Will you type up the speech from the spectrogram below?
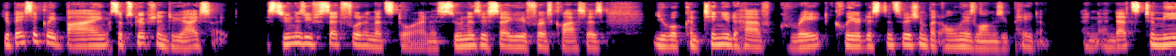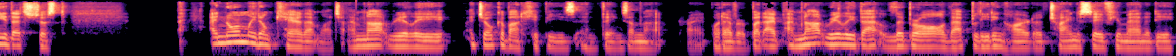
you're basically buying subscription to your eyesight. As soon as you set foot in that store and as soon as you sell your first glasses, you will continue to have great clear distance vision, but only as long as you pay them. And, and that's to me, that's just, I normally don't care that much. I'm not really, I joke about hippies and things. I'm not, right? Whatever. But I, am not really that liberal or that bleeding heart or trying to save humanity.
